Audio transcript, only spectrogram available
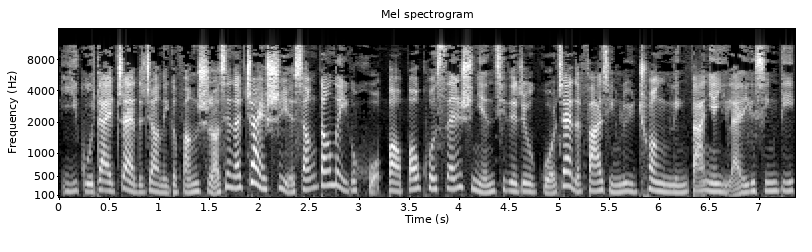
以股代债的这样的一个方式啊，现在债市也相当的一个火爆，包括三十年期的这个国债的发行率创零八年以来的一个新低，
